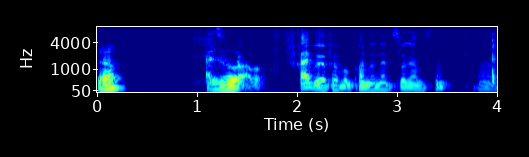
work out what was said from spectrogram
Ja. Also. Ja, aber Freiwürfe konnte er nicht so ganz, ne? Also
